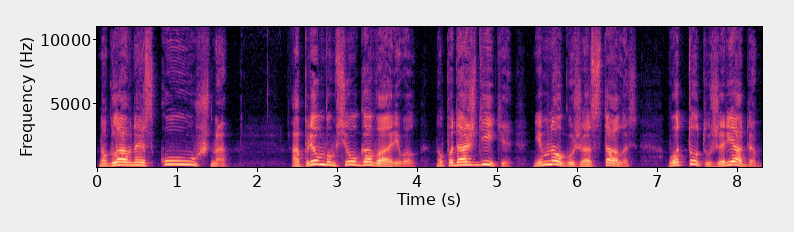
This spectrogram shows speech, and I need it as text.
но главное скучно. А Плюмбом все уговаривал. Ну подождите, немного уже осталось. Вот тут уже рядом.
